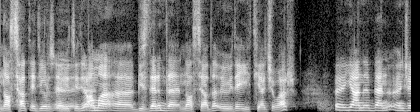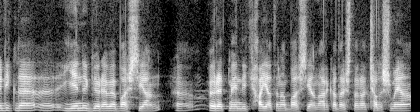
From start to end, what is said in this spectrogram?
e, nasihat ediyoruz, öğüt Evet, ediyoruz evet. ama e, bizlerin de nasihata, öğüde ihtiyacı var. E, Yani ben öncelikle e, yeni göreve başlayan, e, öğretmenlik hayatına başlayan arkadaşlara, çalışmaya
